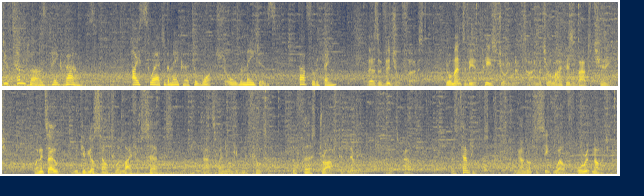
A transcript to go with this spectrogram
Do Templars take vows? I swear to the Maker to watch all the mages. That sort of thing. There's a vigil first. You're meant to be at peace during that time, but your life is about to change. When it's over, you give yourself to a life of service. That's when you're given a philter, your first draft of Lyrium and its power. As Templars, we are not to seek wealth or acknowledgement.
